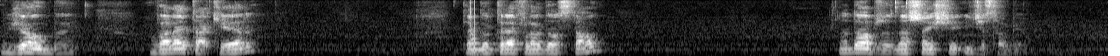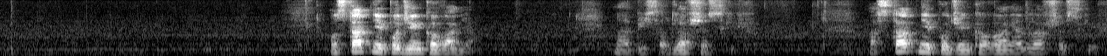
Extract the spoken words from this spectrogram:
Wziąłby waleta kier. Tego trefla dostał. No dobrze, na szczęście idzie sobie. Ostatnie podziękowania. Napisał dla wszystkich. Ostatnie podziękowania dla wszystkich.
